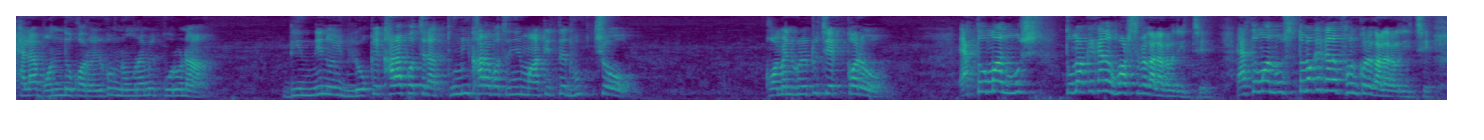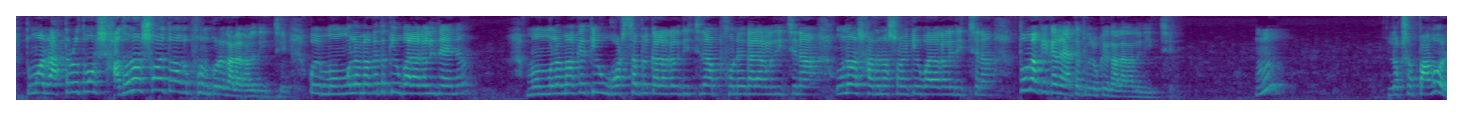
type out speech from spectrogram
খেলা বন্ধ করো, এরকম নোংরামি করো না। দিন দিন ওই লোকে খারাপ হচ্ছে না, তুমি খারাপ হচ্ছে মাটিতে ঢুকছো। কমেন্টগুলো একটু চেক করো। এত মানুষ তোমাকে কেন হোয়াটসঅ্যাপে গালাগালি দিচ্ছে? এত মানুষ তোমাকে কেন ফোন করে গালাগালি দিচ্ছে? তোমার রাত্রেবেলা তোমার সাধনার সময় তোমাকে ফোন করে গালাগালি দিচ্ছে। ওই মঙ্গলা মাকে তো কেউ গালাগালি দেয় না? মঙ্গলা মাকে কেউ হোয়াটসঅ্যাপে গালাগালি দিচ্ছে না ফোনে গালাগালি দিচ্ছে না, ওনার সাধনার সময় কেউ গালাগালি দিচ্ছে না? তোমাকে কেন এত লোকে গালাগালি দিচ্ছে? হুম? লোক সব পাগল?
